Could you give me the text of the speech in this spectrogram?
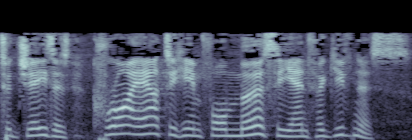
to Jesus. Cry out to Him for mercy and forgiveness.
